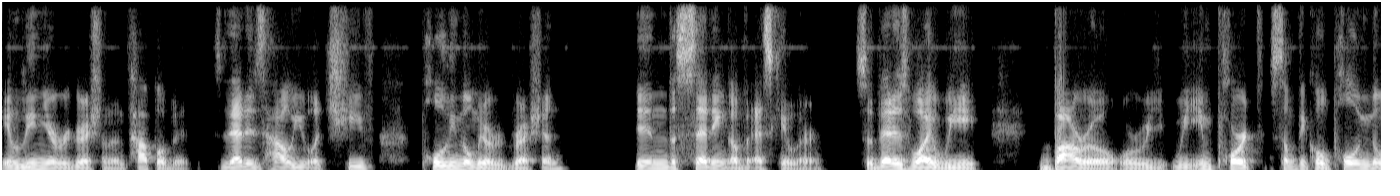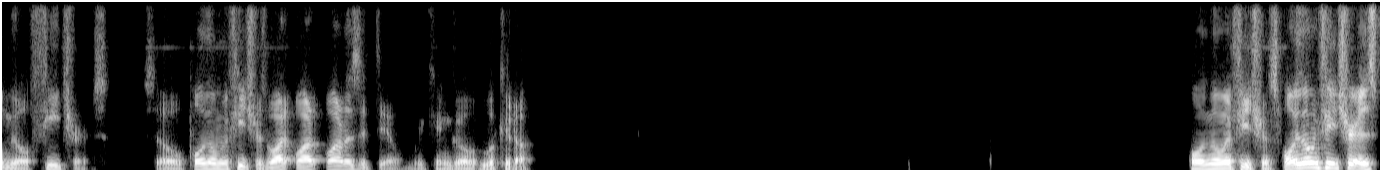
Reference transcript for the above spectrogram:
a linear regression on top of it. So that is how you achieve polynomial regression in the setting of sklearn. So that is why we borrow or we, we import something called polynomial features. So polynomial features, what, what, what does it do? We can go look it up. Polynomial features. Polynomial feature is,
